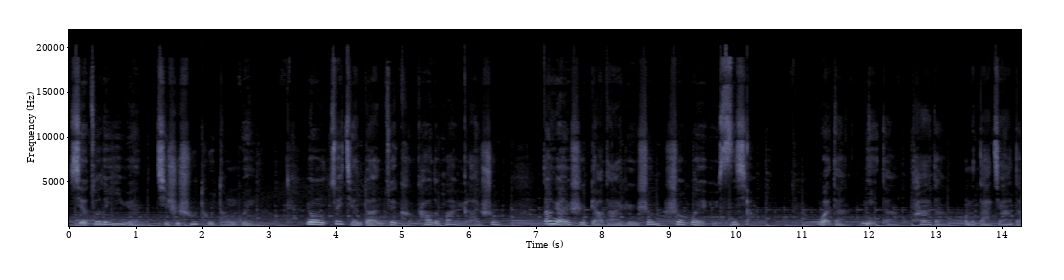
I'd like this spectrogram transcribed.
写作的意愿其实殊途同归。用最简短、最可靠的话语来说，当然是表达人生、社会与思想。我的、你的、他的、我们大家的。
